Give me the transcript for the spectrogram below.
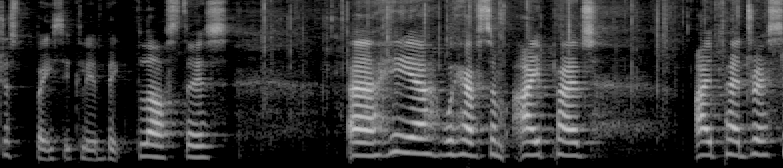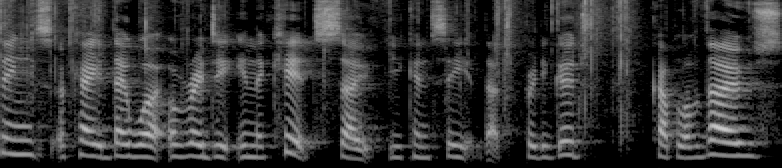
just basically a big plasters. Uh, here we have some eye pad eye pad dressings. Okay, they were already in the kit, so you can see that's pretty good. A couple of those.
